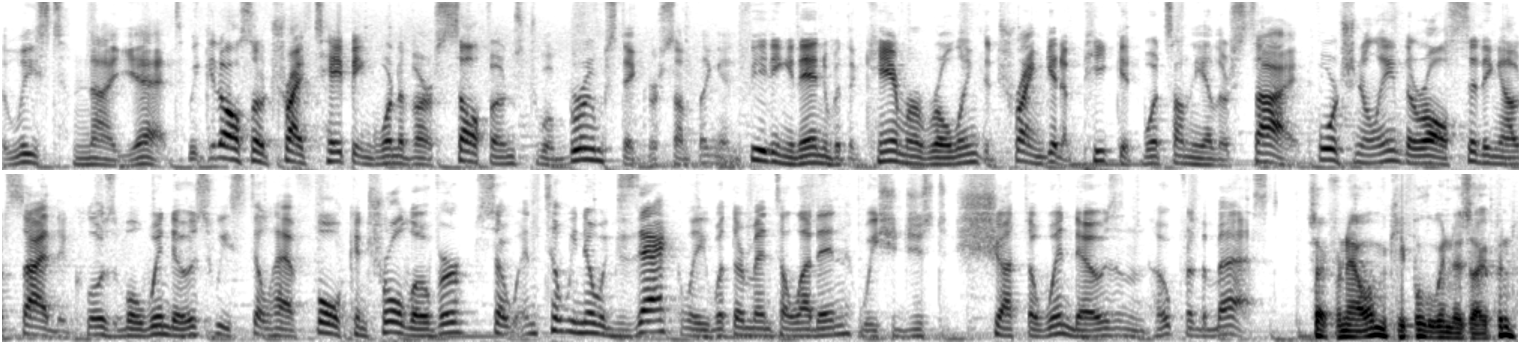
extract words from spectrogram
at least not yet. We could also try taping one of our cell phones to a broomstick or something and feeding it in with the camera rolling to try and get a peek at what's on the other side. Fortunately, they're all sitting outside the closable windows we still have full control over, so until we know exactly what they're meant to let in, we should just shut the windows and hope for the best. So from now on, we keep all the windows open,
